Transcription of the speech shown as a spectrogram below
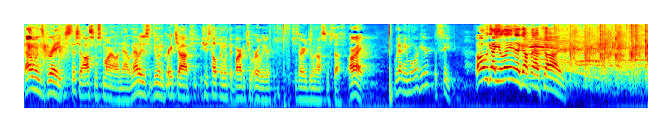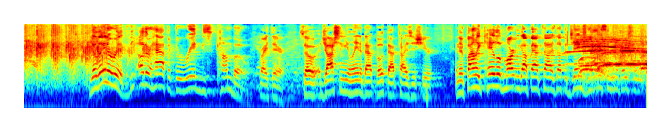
That one's great. She's such an awesome smile on Natalie. Natalie's doing a great job. She, she was helping with the barbecue earlier. She's already doing awesome stuff. All right. We got any more here? Let's see. Oh, we got Yelena got baptized. Yelena Riggs, the other half of the Riggs combo right there. So Josh and Yelena both baptized this year. And then finally, Caleb Martin got baptized up at James Madison University.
